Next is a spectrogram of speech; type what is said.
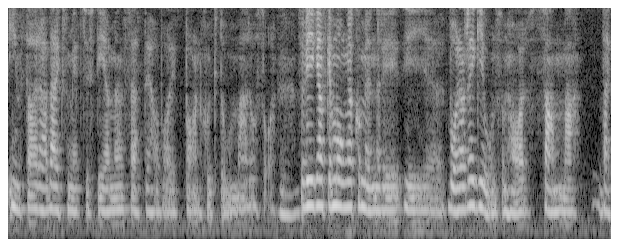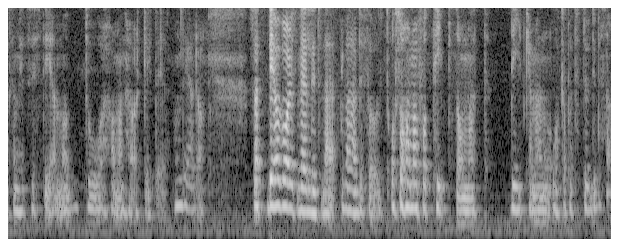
införa verksamhetssystemen för att det har varit barnsjukdomar och så. För vi är ganska många kommuner i, i vår region som har samma verksamhetssystem och då har man hört lite om det. Då. Så att det har varit väldigt vä- värdefullt. Och så har man fått tips om att dit kan man åka på ett studiebesök.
